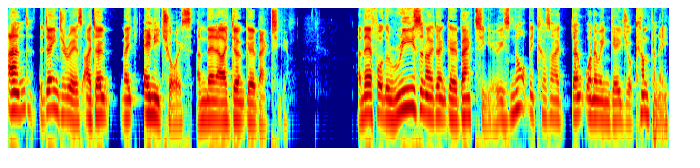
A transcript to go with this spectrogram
And the danger is I don't make any choice and then I don't go back to you. And therefore, the reason I don't go back to you is not because I don't want to engage your company,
